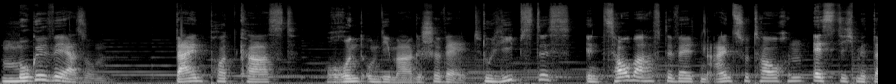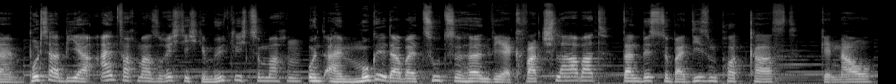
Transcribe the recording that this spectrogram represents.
Muggelversum, dein Podcast rund um die magische Welt. Du liebst es, in zauberhafte Welten einzutauchen, es dich mit deinem Butterbier einfach mal so richtig gemütlich zu machen und einem Muggel dabei zuzuhören, wie er Quatsch labert, dann bist du bei diesem Podcast genau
